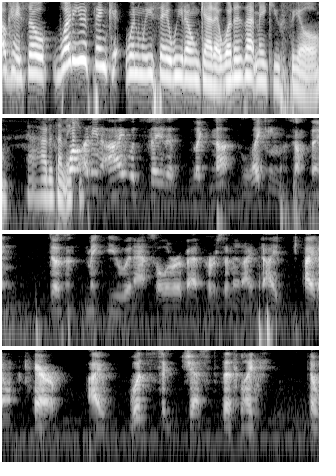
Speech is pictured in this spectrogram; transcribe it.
Okay, so what do you think when we say we don't get it? What does that make you feel? How does that make you Well, you? I mean, I would say that like not liking something doesn't make you an asshole or a bad person, and I, I, I don't care. I would suggest that like the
